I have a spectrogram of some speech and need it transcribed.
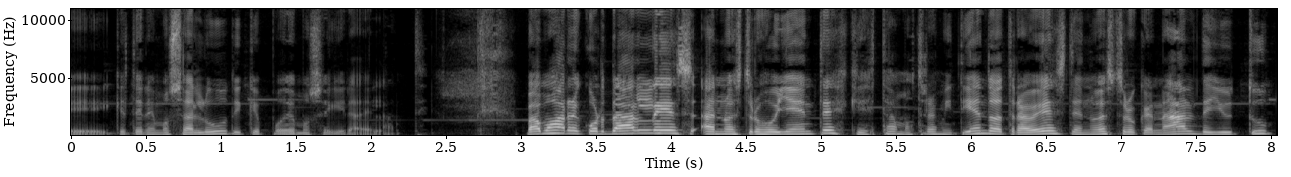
eh, que tenemos salud y que podemos seguir adelante. Vamos a recordarles a nuestros oyentes que estamos transmitiendo a través de nuestro canal de YouTube,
